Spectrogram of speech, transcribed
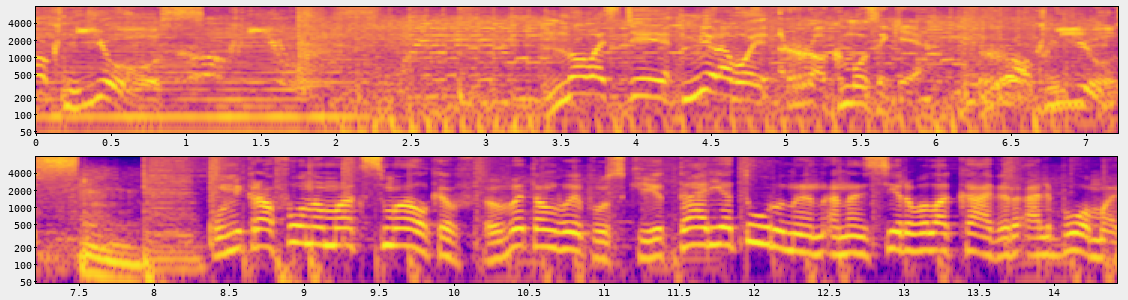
Rock News. Новости мировой рок-музыки. Rock News. У микрофона Макс Малков. В этом выпуске Тарья Турнен анонсировала кавер-альбом.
